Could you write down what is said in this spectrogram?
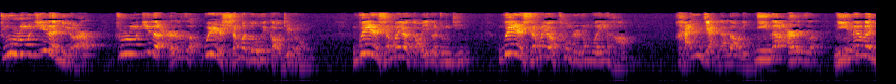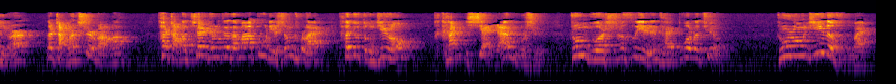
朱镕基的女儿、朱镕基的儿子为什么都会搞金融？为什么要搞一个中金？为什么要控制中国银行？很简单道理，你那儿子、你那个女儿，那长了翅膀了，他长了天生在他妈肚里生出来，他就懂金融？看，显然不是。中国十四亿人才多了去了，朱镕基的腐败。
